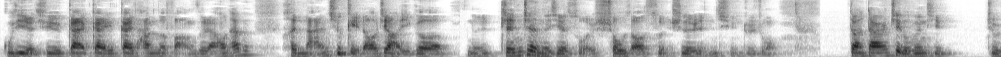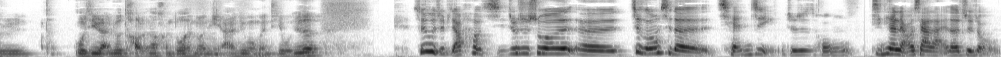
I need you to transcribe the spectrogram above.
估计也去盖盖盖他们的房子。然后他们很难去给到这样一个嗯真正那些所受到损失的人群之中。但当然这个问题就是国际援助讨论了很多很多年这个问题，我觉得。所以我就比较好奇，就是说，呃，这个东西的前景，就是从今天聊下来的这种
